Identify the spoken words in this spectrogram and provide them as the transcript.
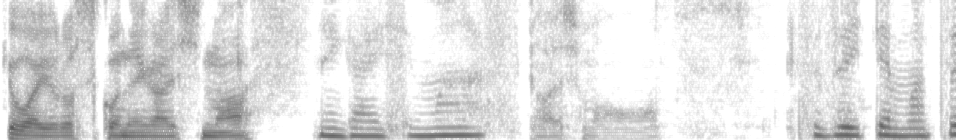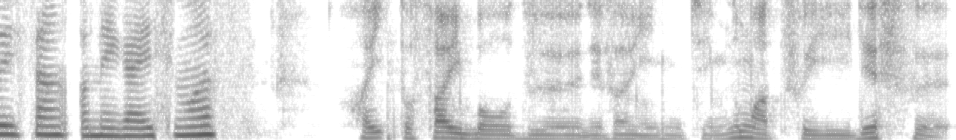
今日はよろしくお願いします。お願いしますお願いします。続いて松井さんお願いしますはい、とサイボーズデザインチームの松井です。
